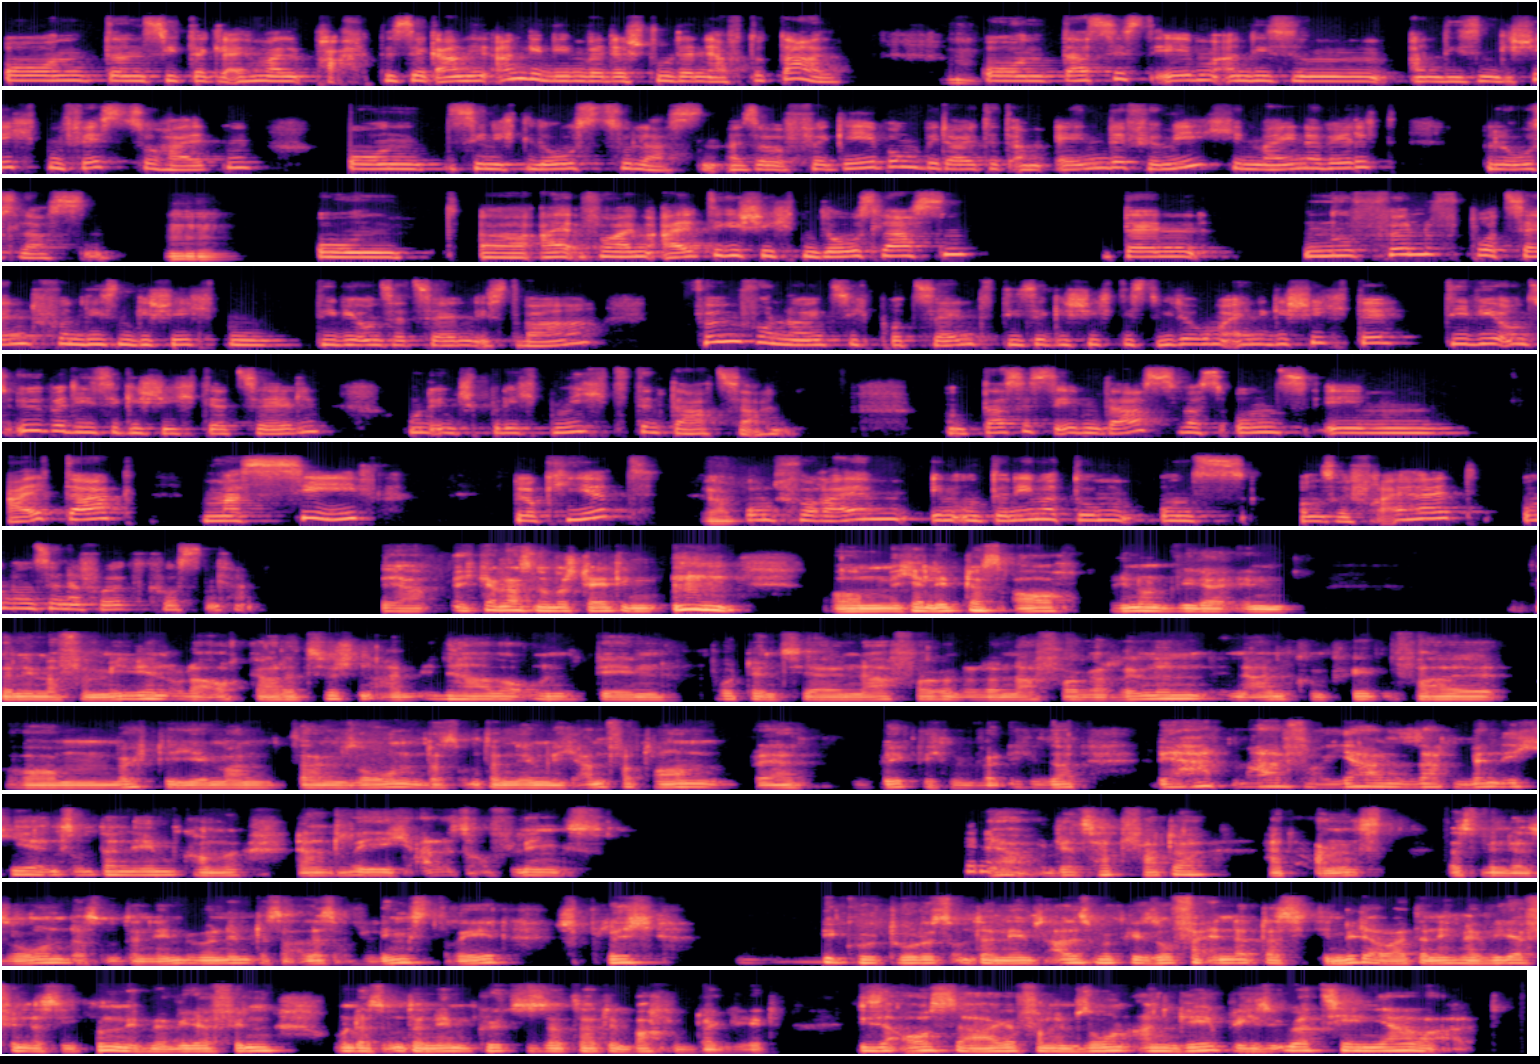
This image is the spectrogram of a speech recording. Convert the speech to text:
Und dann sieht er gleich mal, pah, das ist ja gar nicht angenehm, weil der Stuhl, der nervt total. Mhm. Und das ist eben an diesem, an diesen Geschichten festzuhalten und sie nicht loszulassen. Also Vergebung bedeutet am Ende für mich in meiner Welt loslassen. Mhm. Und äh, vor allem alte Geschichten loslassen, denn nur fünf Prozent von diesen Geschichten, die wir uns erzählen, ist wahr. 95 Prozent dieser Geschichte ist wiederum eine Geschichte, die wir uns über diese Geschichte erzählen und entspricht nicht den Tatsachen. Und das ist eben das, was uns im Alltag massiv blockiert ja. und vor allem im Unternehmertum uns unsere Freiheit und unseren Erfolg kosten kann. Ja, ich kann das nur bestätigen. ich erlebe das auch hin und wieder in Unternehmerfamilien oder auch gerade zwischen einem Inhaber und den potenziellen Nachfolgern oder Nachfolgerinnen. In einem konkreten Fall ähm, möchte jemand seinem Sohn das Unternehmen nicht anvertrauen. Der wirklich mir wörtlich gesagt, der hat mal vor Jahren gesagt, wenn ich hier ins Unternehmen komme, dann drehe ich alles auf links. Genau. Ja, und jetzt hat Vater hat Angst, dass wenn der Sohn das Unternehmen übernimmt, dass er alles auf links dreht, sprich die Kultur des Unternehmens, alles mögliche so verändert, dass sich die Mitarbeiter nicht mehr wiederfinden, dass die Kunden nicht mehr wiederfinden und das Unternehmen kürzester Zeit den Bach runtergeht. Diese Aussage von dem Sohn angeblich ist über zehn Jahre alt.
